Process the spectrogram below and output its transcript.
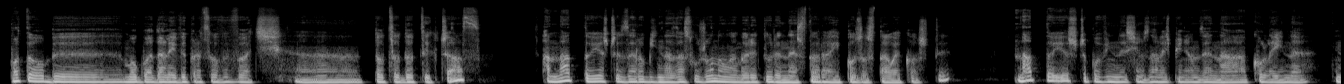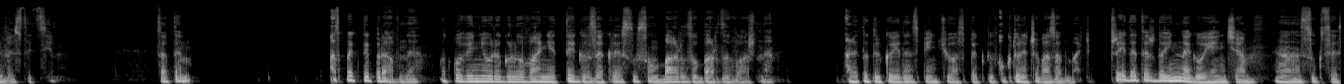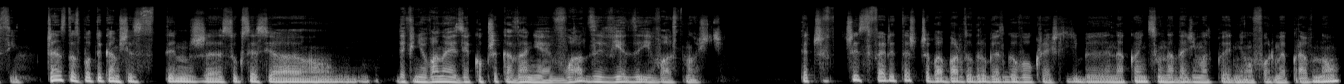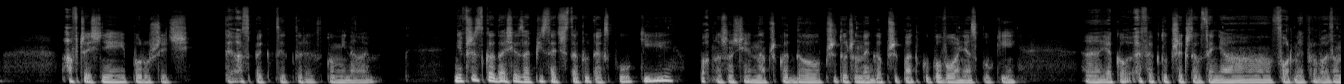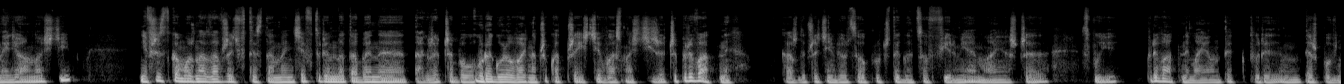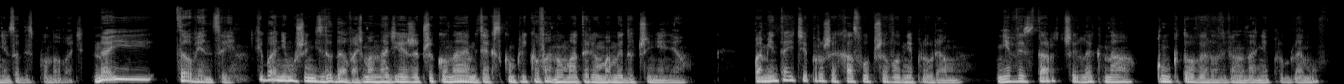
po to, by mogła dalej wypracowywać e, to, co dotychczas, a nadto jeszcze zarobić na zasłużoną emeryturę Nestora i pozostałe koszty, nadto jeszcze powinny się znaleźć pieniądze na kolejne inwestycje. Zatem aspekty prawne, odpowiednie uregulowanie tego zakresu są bardzo, bardzo ważne. Ale to tylko jeden z pięciu aspektów, o które trzeba zadbać. Przejdę też do innego ujęcia e, sukcesji. Często spotykam się z tym, że sukcesja definiowana jest jako przekazanie władzy, wiedzy i własności. Te trzy, sfery też trzeba bardzo drobiazgowo określić, by na końcu nadać im odpowiednią formę prawną, a wcześniej poruszyć te aspekty, które wspominałem. Nie wszystko da się zapisać w statutach spółki, odnosząc się na przykład do przytoczonego przypadku powołania spółki e, jako efektu przekształcenia formy prowadzonej działalności. Nie wszystko można zawrzeć w testamencie, w którym notabene także trzeba uregulować na przykład przejście własności rzeczy prywatnych. Każdy przedsiębiorca oprócz tego, co w firmie, ma jeszcze swój prywatny majątek, który też powinien zadysponować. No i co więcej, chyba nie muszę nic dodawać. Mam nadzieję, że przekonałem, z jak skomplikowaną materią mamy do czynienia. Pamiętajcie proszę hasło przewodnie programu. Nie wystarczy lek na punktowe rozwiązanie problemów.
